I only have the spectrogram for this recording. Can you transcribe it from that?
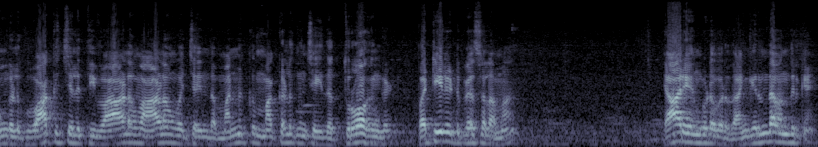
உங்களுக்கு வாக்கு செலுத்தி வாழவும் ஆழம் வச்ச இந்த மண்ணுக்கும் மக்களுக்கும் செய்த துரோகங்கள் பட்டியலிட்டு பேசலாமா? யார் என் கூட வருது? அங்கிருந்தா வந்திருக்கேன்.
